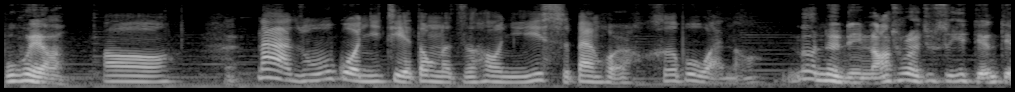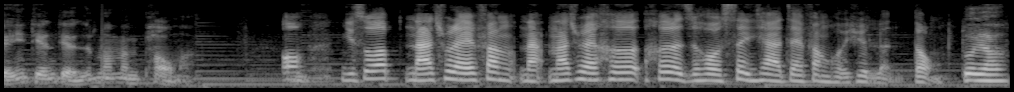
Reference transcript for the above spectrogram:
不会啊。哦，那如果你解冻了之后，你一时半会儿喝不完哦。那那你拿出来就是一点点一点点，就慢慢泡嘛。哦，你说拿出来放，拿拿出来喝，喝了之后剩下再放回去冷冻。对呀。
